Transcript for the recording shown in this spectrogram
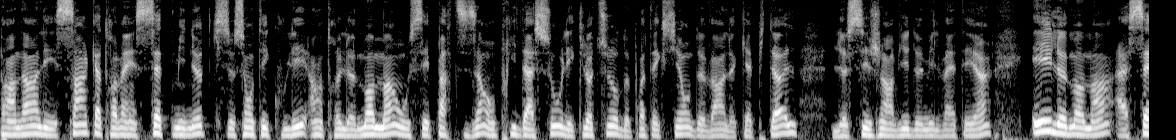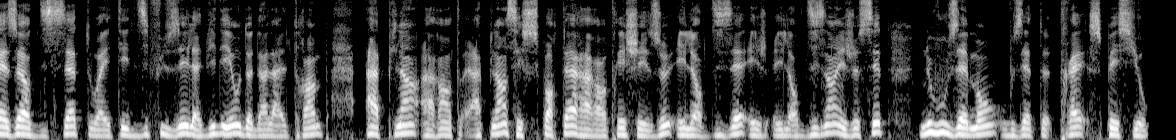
pendant les 187 minutes qui se sont écoulées entre le moment où ses partisans ont pris d'assaut les clôtures de protection devant le Capitole, le 6 janvier 2021, et le moment à 16h17 où a été diffusée la vidéo de Donald Trump appelant, ses supporters à rentrer chez eux et leur, et, leur disant, et je cite, Nous vous aimons, vous êtes très spéciaux.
